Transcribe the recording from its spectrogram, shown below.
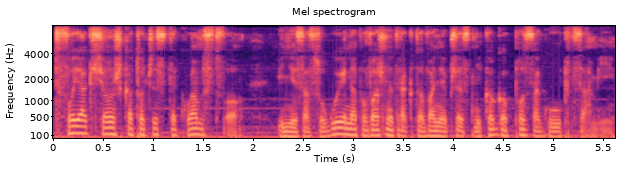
Twoja książka to czyste kłamstwo i nie zasługuje na poważne traktowanie przez nikogo poza głupcami.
